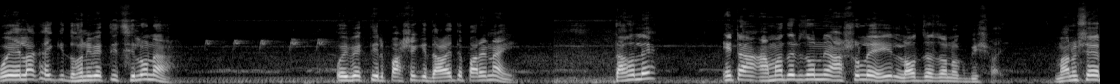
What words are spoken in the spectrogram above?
ওই এলাকায় কি ধনী ব্যক্তি ছিল না? ওই ব্যক্তির পাশে কি দাঁড়াইতে পারে নাই? তাহলে এটা আমাদের জন্য আসলেই লজ্জাজনক বিষয়। মানুষের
